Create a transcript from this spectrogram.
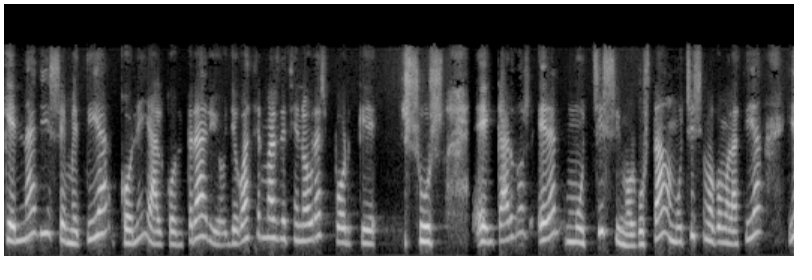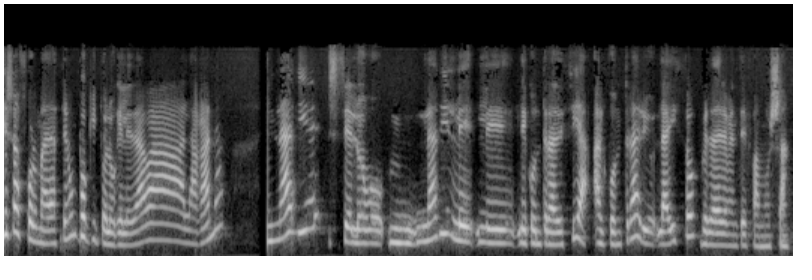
que nadie se metía con ella, al contrario, llegó a hacer más de 100 obras porque sus encargos eran muchísimos, gustaba muchísimo cómo lo hacía y esa forma de hacer un poquito lo que le daba la gana, nadie se lo nadie le, le, contradecía, al contrario, la hizo verdaderamente famosa.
